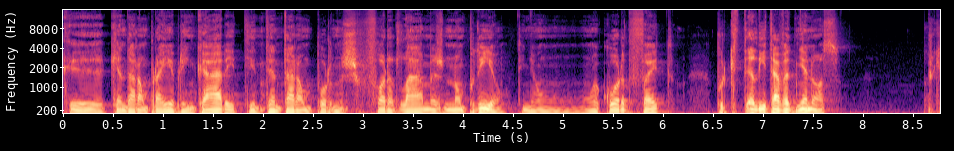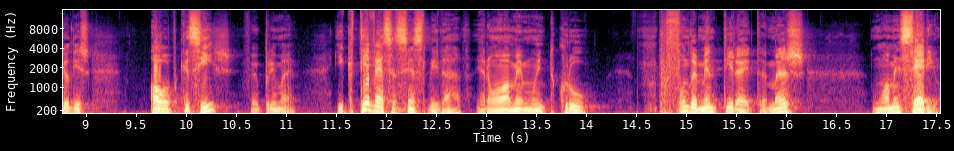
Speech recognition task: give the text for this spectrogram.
que, que andaram para aí a brincar e tentaram pôr-nos fora de lá, mas não podiam. Tinham um, um acordo feito, porque ali estava dinheiro nosso. Porque eu disse ao Abcacis, foi o primeiro, e que teve essa sensibilidade. Era um homem muito cru, profundamente direita, mas um homem sério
